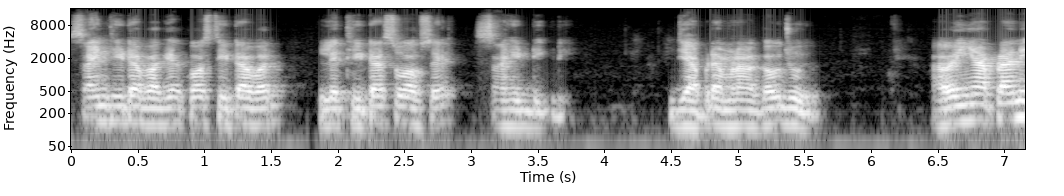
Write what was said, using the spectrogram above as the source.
sine theta ભાગ્યા કોસ થીટા વન એટલે થીટા શું આવશે? સાહીઠ ડિગ્રી. જે આપણે હમણાં અગાઉ જોયું. હવે અહીંયા આપણાને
